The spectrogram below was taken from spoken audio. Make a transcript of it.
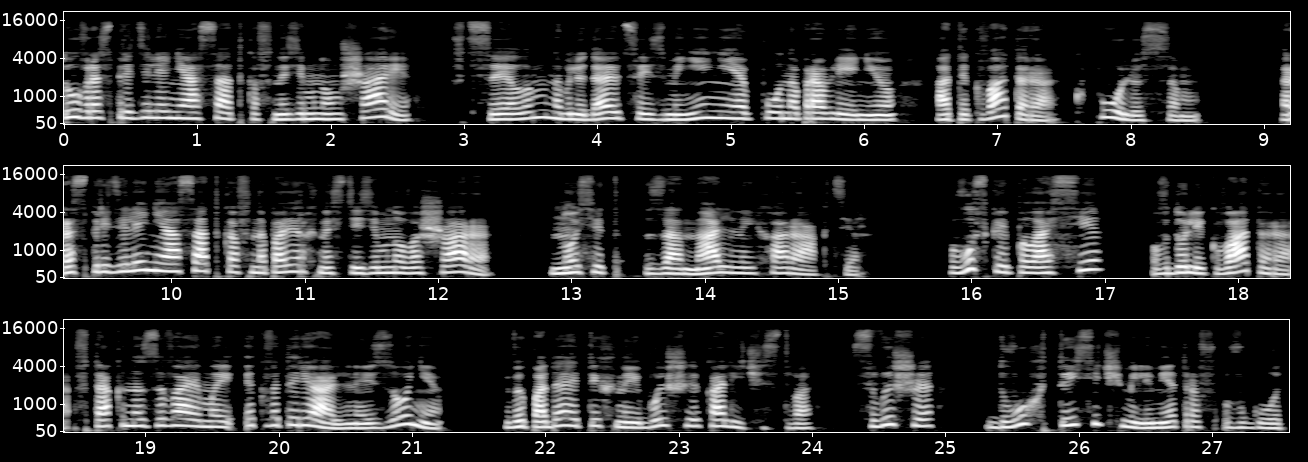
то в распределении осадков на земном шаре в целом наблюдаются изменения по направлению от экватора к полюсам. Распределение осадков на поверхности земного шара носит зональный характер. В узкой полосе вдоль экватора в так называемой экваториальной зоне выпадает их наибольшее количество – свыше 2000 мм в год.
